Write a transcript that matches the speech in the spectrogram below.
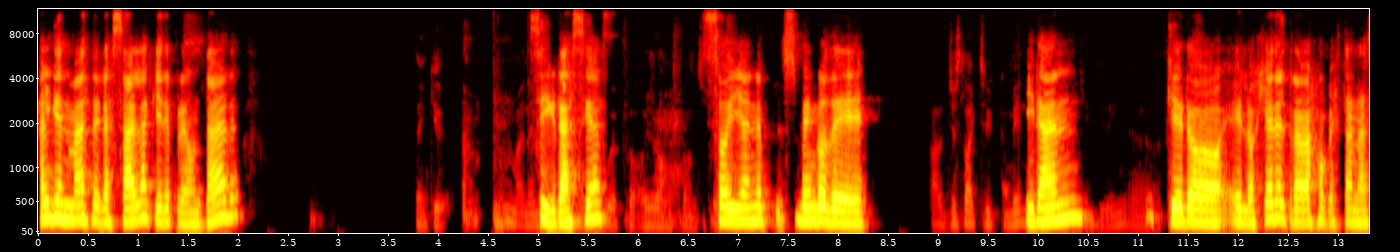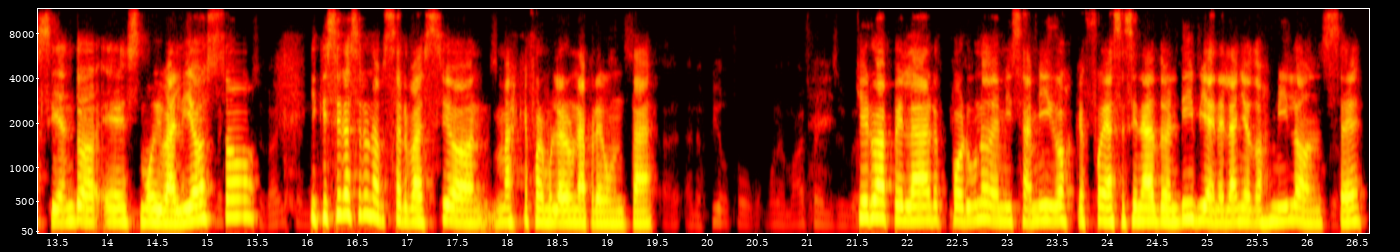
¿Alguien más de la sala quiere preguntar? Sí, gracias soy vengo de Irán. Quiero elogiar el trabajo que están haciendo, es muy valioso. Y quisiera hacer una observación más que formular una pregunta. Quiero apelar por uno de mis amigos que fue asesinado en Libia en el año 2011,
